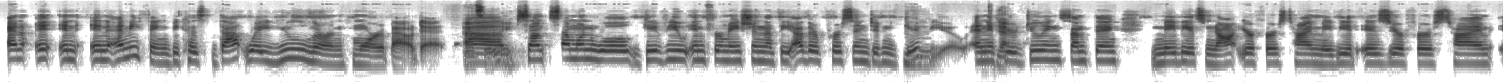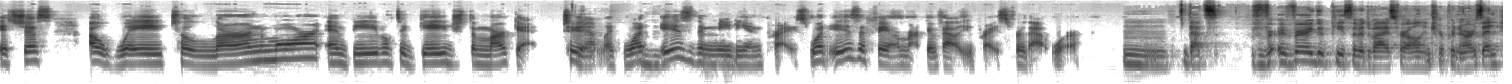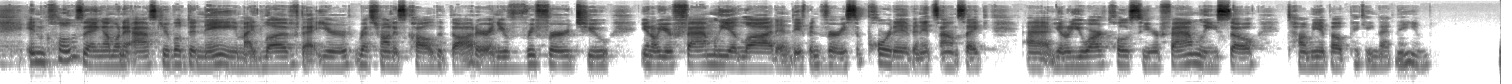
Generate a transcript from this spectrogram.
And in, in anything, because that way you learn more about it. Absolutely. Um, some someone will give you information that the other person didn't give mm-hmm. you, and if yeah. you're doing something, maybe it's not your first time, maybe it is your first time. It's just a way to learn more and be able to gauge the market too. Yeah. Like, what mm-hmm. is the median price? What is a fair market value price for that work? Mm, that's a very good piece of advice for all entrepreneurs. And in closing, I want to ask you about the name. I love that your restaurant is called The Daughter and you've referred to, you know, your family a lot and they've been very supportive. And it sounds like, uh, you know, you are close to your family. So tell me about picking that name.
